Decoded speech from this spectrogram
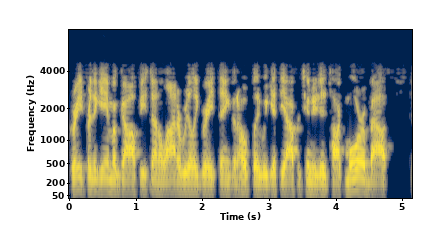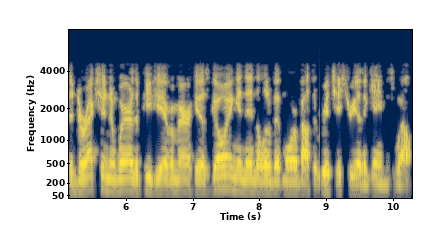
Great for the game of golf. He's done a lot of really great things, and hopefully we get the opportunity to talk more about the direction and where the PGA of America is going, and then a little bit more about the rich history of the game as well.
